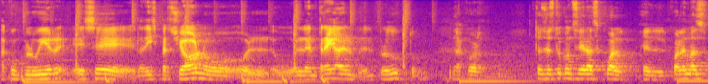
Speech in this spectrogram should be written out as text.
a concluir ese, la dispersión o, la entrega del, del producto. De acuerdo. Entonces, ¿tú consideras cuál? El, ¿Cuál es más,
